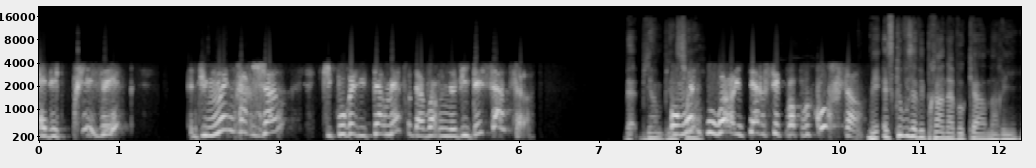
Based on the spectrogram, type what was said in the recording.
elle est privée du moindre argent qui pourrait lui permettre d'avoir une vie décente. Ben, bien, bien Au moins pouvoir lui faire ses propres courses. Mais est-ce que vous avez pris un avocat, Marie?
